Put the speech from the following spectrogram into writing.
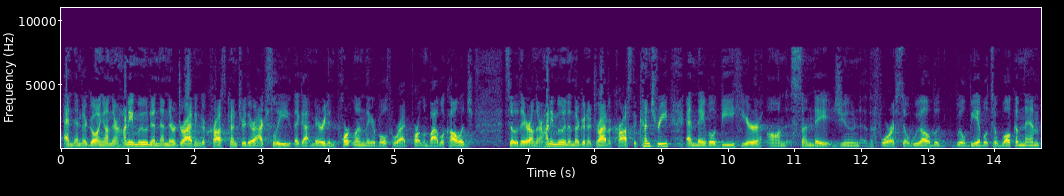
And then they're going on their honeymoon, and then they're driving across country. They're actually they got married in Portland. They both were at Portland Bible College. So they're on their honeymoon, and they're going to drive across the country, and they will be here on Sunday, June the 4th. So we'll, we'll be able to welcome them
